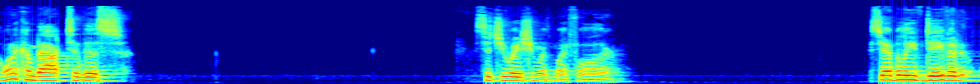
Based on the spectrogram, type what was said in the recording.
I want to come back to this situation with my father. See, I believe David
